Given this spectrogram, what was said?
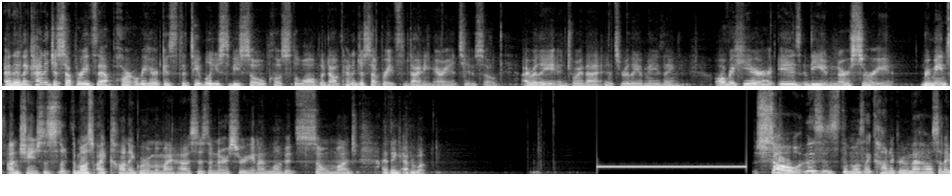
And then it kind of just separates that part over here because the table used to be so close to the wall, but now it kind of just separates the dining area too. So I really enjoy that. It's really amazing. Over here is the nursery. Remains unchanged. This is like the most iconic room in my house is the nursery, and I love it so much. I think everyone... So, this is the most iconic room in the house, and I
